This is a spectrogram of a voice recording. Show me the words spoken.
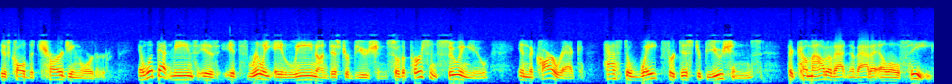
is called the charging order. And what that means is it's really a lien on distribution. So the person suing you in the car wreck has to wait for distributions to come out of that Nevada LLC.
